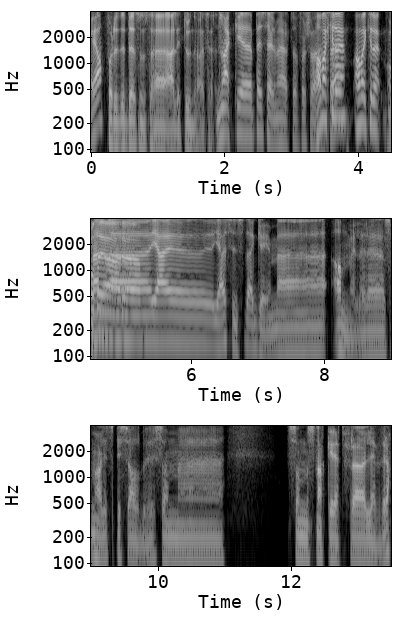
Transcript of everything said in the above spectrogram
Ja. For det, det syns jeg er litt unyansert. Nå er ikke Per Selmer her til å forsvare Han er ikke det! han er ikke det Men det er, øh, jeg, jeg syns det er gøy med anmeldere som har litt spisse albuer, som, eh, som snakker rett fra levra,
